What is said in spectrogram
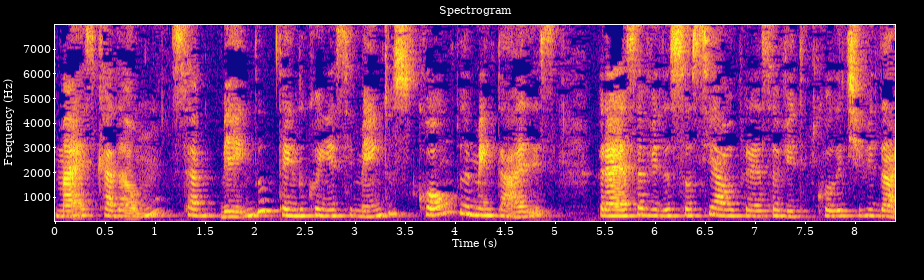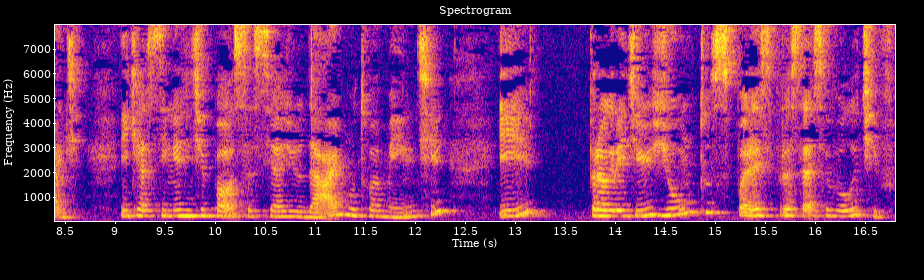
mas cada um sabendo, tendo conhecimentos complementares para essa vida social, para essa vida em coletividade. E que assim a gente possa se ajudar mutuamente e progredir juntos por esse processo evolutivo.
